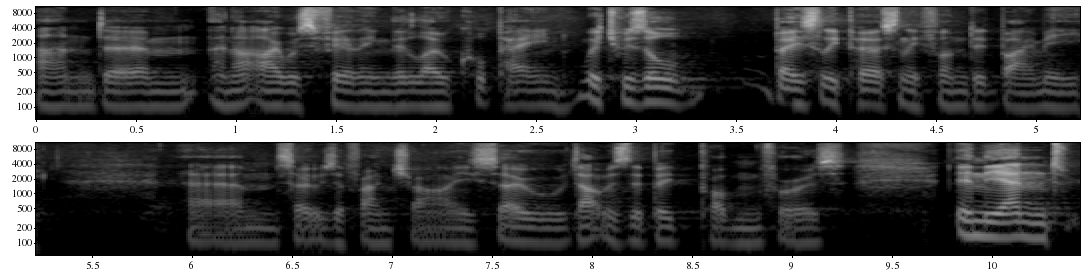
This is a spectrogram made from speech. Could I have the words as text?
and um, and I was feeling the local pain, which was all basically personally funded by me. Um, so it was a franchise. So that was the big problem for us. In the end,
